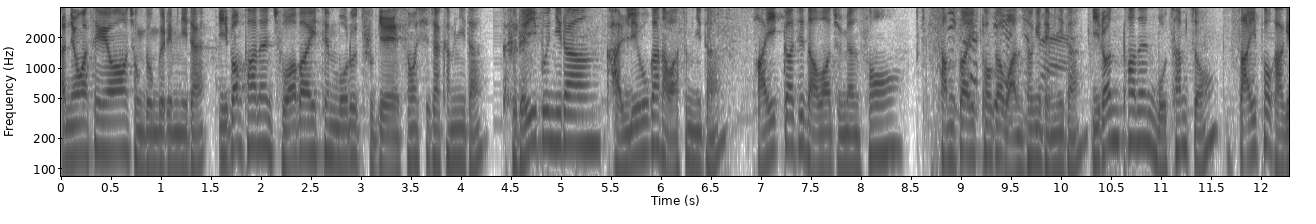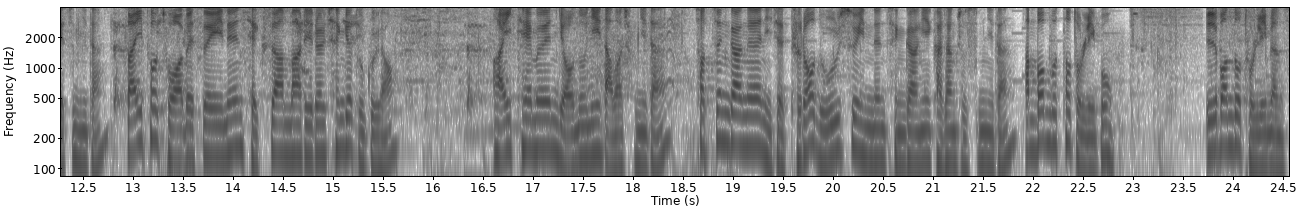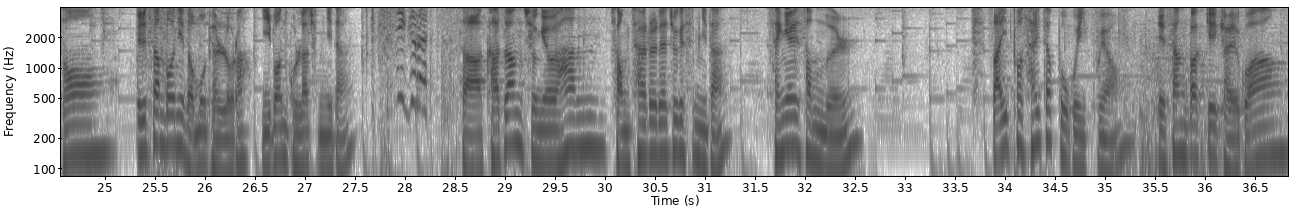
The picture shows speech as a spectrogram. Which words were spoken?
안녕하세요. 정동글입니다. 이번 판은 조합 아이템 모루 두 개에서 시작합니다. 드레이븐이랑 갈리오가 나왔습니다. 바이까지 나와주면서 3 사이퍼가 완성이 됩니다. 이런 판은 못 참죠. 사이퍼 가겠습니다. 사이퍼 조합에 쓰이는 잭스 한 마리를 챙겨두고요. 아이템은 연운이 나와줍니다. 첫 증강은 이제 들어 누울 수 있는 증강이 가장 좋습니다. 한 번부터 돌리고 1번도 돌리면서 1, 3번이 너무 별로라 2번 골라줍니다 자, 가장 중요한 정찰을 해주겠습니다. 생일 선물. 사이퍼 살짝 보고 있고요. 예상 밖의 결과,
